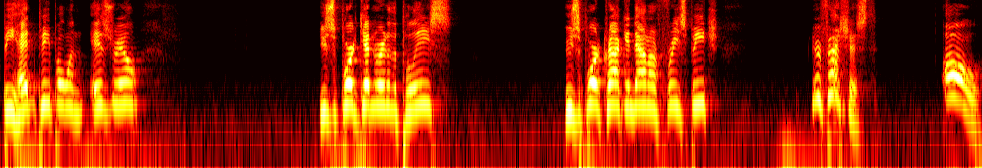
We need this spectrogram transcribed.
behead people in Israel. You support getting rid of the police. You support cracking down on free speech. You're a fascist. Oh,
